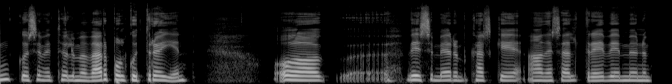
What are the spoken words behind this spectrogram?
engu sem við tölum um verðbólgu draugin og uh, við sem erum kannski aðeins eldri, við munum,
